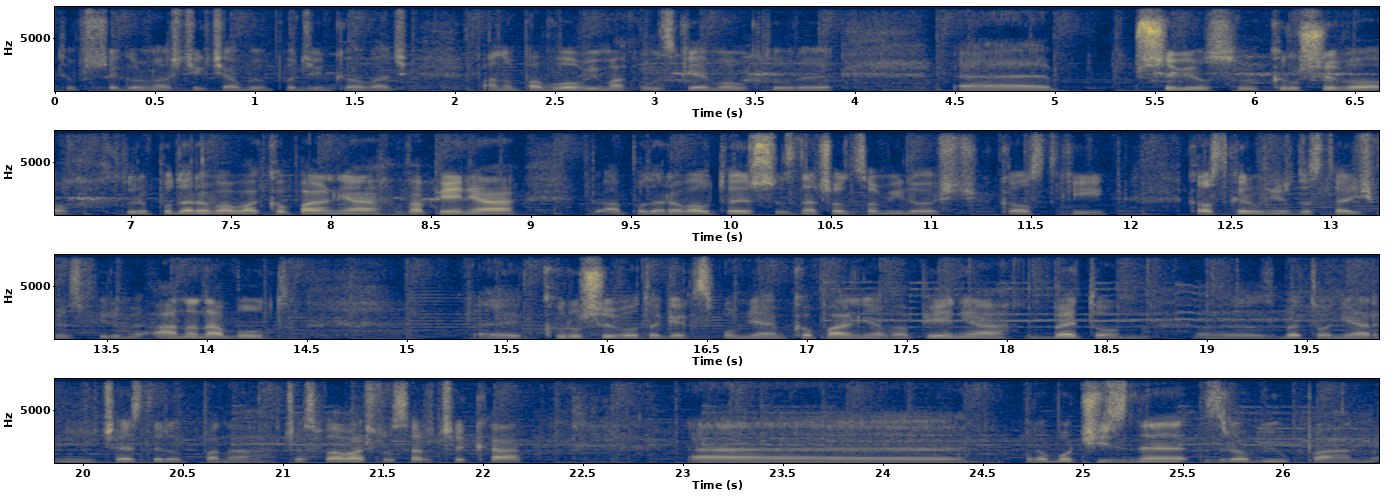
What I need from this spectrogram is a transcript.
Tu w szczególności chciałbym podziękować panu Pawłowi Machulskiemu, który e, przywiózł kruszywo, które podarowała kopalnia wapienia, a podarował też znaczącą ilość kostki. Kostkę również dostaliśmy z firmy Anna But. E, Kruszywo, tak jak wspomniałem, kopalnia wapienia, beton e, z betoniarni Chester od pana Czesława Ślusarczyka. Eee, robociznę zrobił pan e,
